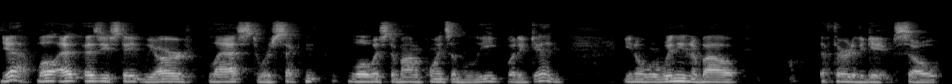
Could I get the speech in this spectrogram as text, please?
Yeah, well, as, you state, we are last. We're second lowest amount of points in the league, but again, you know, we're winning about a third of the games, so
